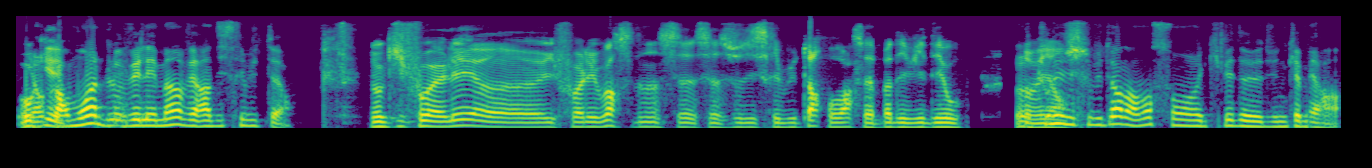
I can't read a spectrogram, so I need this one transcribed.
Ok. Et encore moins de lever les mains vers un distributeur. Donc il faut aller, euh, il faut aller voir ce, ce- ce- ce distributeur pour voir s'il n'y a pas des vidéos. Tous les Surveillance. distributeurs normalement sont équipés de- d'une caméra.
